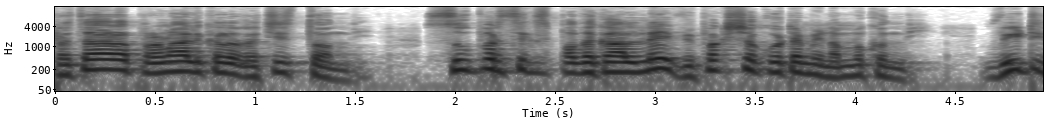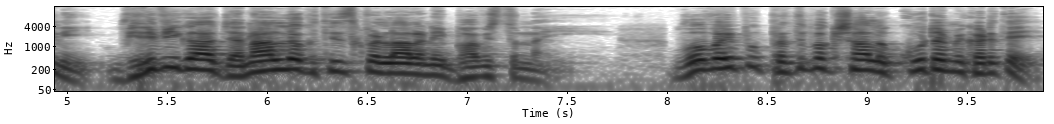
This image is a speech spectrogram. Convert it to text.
ప్రచార ప్రణాళికలు రచిస్తోంది. సూపర్ సిక్స్ పథకాలనే విపక్ష కూటమి నమ్ముకుంది. వీటిని విరివిగా జనాల్లోకి తీసుకువెళ్ళాలని భావిస్తున్నాయి. ఓవైపు ప్రతిపక్షాలు కూటమి కడితే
